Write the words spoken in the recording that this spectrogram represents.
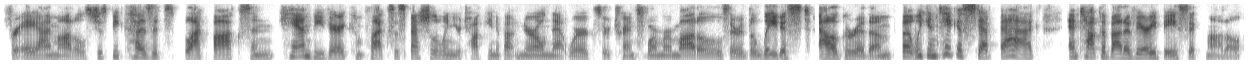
for AI models, just because it's black box and can be very complex, especially when you're talking about neural networks or transformer models or the latest algorithm. But we can take a step back and talk about a very basic model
